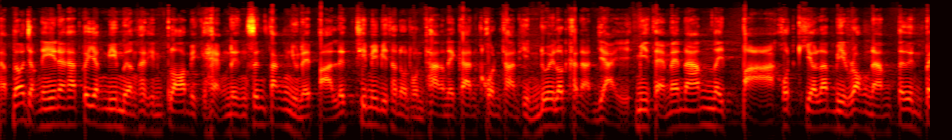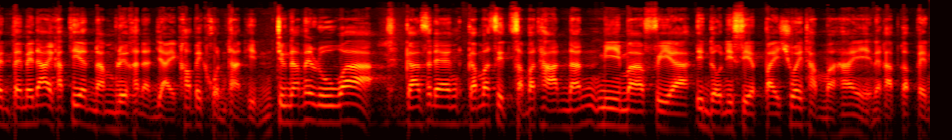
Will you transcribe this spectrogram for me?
ครับนอกจากนี้นะครับก็ยังมีเหมืองถ่านหินปลอมอีกแห่งหนึ่งซึ่งตั้งอยู่ในป่าลึกที่ไม่มีถนนหนทางในการขนถ่านหินด้วยรถขนาดใหญ่ มีแต่แม่น้ำในป่าคดเคี้ยวและมีร่องน้ำตื้น เป็นไปไม่ได้ครับที่จะนำเรือขนาดใหญ่เข้าไปขนถ่านหิน จึงทำให้รู้ว่าการแสดงกรรมสิทธิ์สัมปทานนั้นมีมาเฟียอินโดนีเซียไปช่วยทำมาให้นะครับก็เป็น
